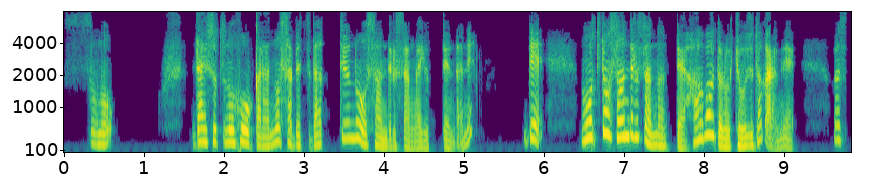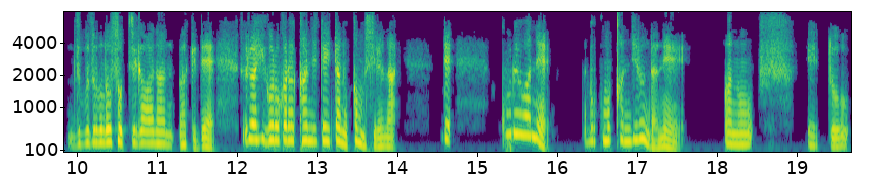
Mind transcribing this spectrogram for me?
その、大卒の方からの差別だっていうのをサンデルさんが言ってんだね。で、もちろんサンデルさんなんてハーバードの教授だからね、ズブズブのそっち側なわけで、それは日頃から感じていたのかもしれない。で、これはね、僕も感じるんだね。あの、えっ、ー、と、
